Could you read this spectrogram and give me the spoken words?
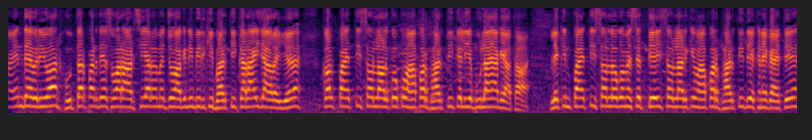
हिंद एवरीवन उत्तर प्रदेश और आरसीआर में जो अग्निवीर की भर्ती कराई जा रही है, कल 3500 लड़कों को वहाँ पर भर्ती के लिए बुलाया गया था। लेकिन 3500 लोगों में से 2300 लड़के वहाँ पर भर्ती देखने गए थे,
